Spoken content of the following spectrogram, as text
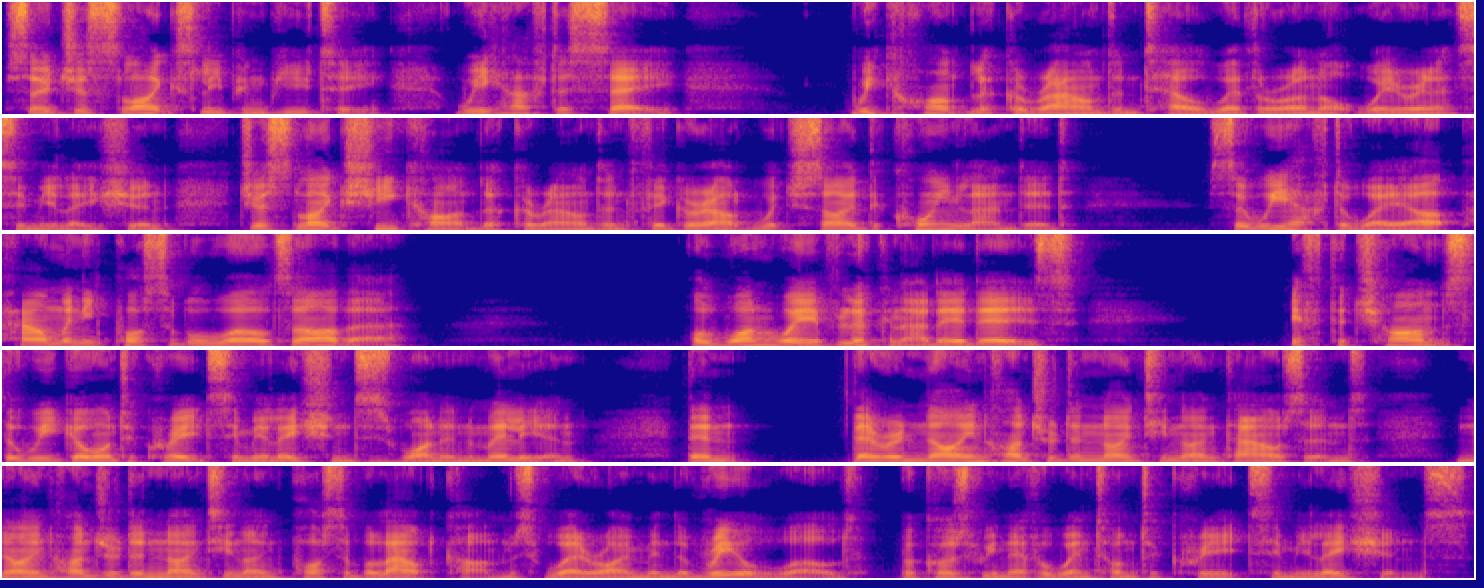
So, just like Sleeping Beauty, we have to say, we can't look around and tell whether or not we're in a simulation, just like she can't look around and figure out which side the coin landed. So, we have to weigh up how many possible worlds are there. Well, one way of looking at it is if the chance that we go on to create simulations is one in a million, then there are 999,999 possible outcomes where I'm in the real world because we never went on to create simulations.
